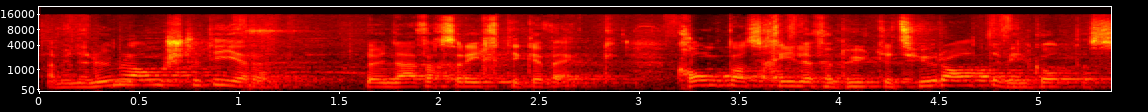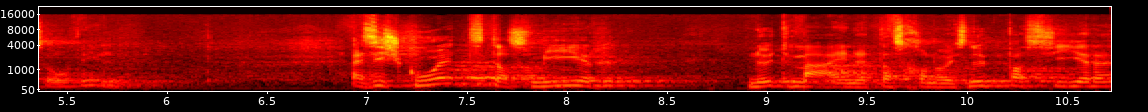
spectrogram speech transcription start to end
Da müssen wir nicht mehr lange studieren. Lassen einfach das Richtige weg. Kompasskille verbietet zu heiraten, weil Gott das so will. Es ist gut, dass wir nicht meinen, das kann uns nicht passieren.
